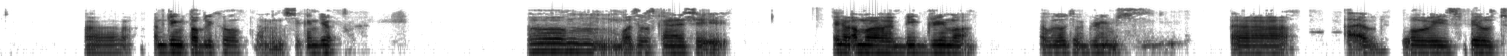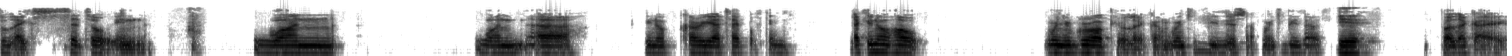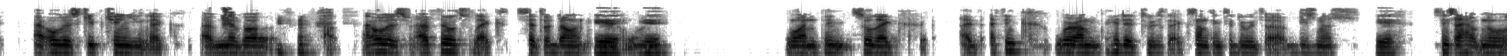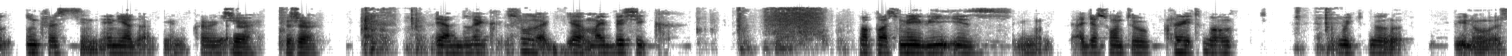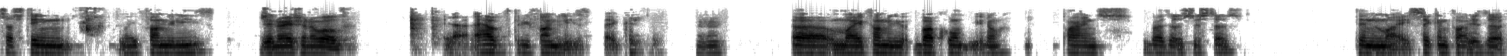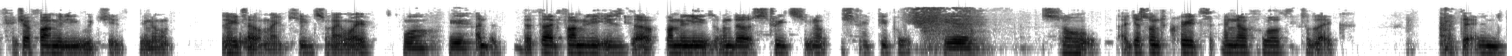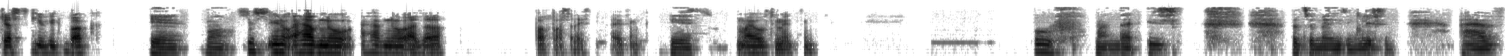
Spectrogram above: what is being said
Uh, I'm doing public health. I'm in second year. Um, what else can I say? You know, I'm a big dreamer. I have a lot of dreams. Uh, I've always failed to like settle in one, one, uh, you know, career type of thing. Like, you know how when you grow up, you're like, I'm going to be this, I'm going to be that. Yeah. But like, I, I always keep changing. Like, I've never, I, I always, I fail to like settle down. Yeah. one- Yeah. One thing. So like, I, I think where I'm headed to is like something to do with uh, business. Yeah. Since I have no interest in any other you know, career. Sure. For sure. Yeah, like so like yeah, my basic purpose maybe is you know I just want to create wealth which will you know sustain my families. Generational world. Yeah, I have three families. Like hmm uh my family back home, you know, parents, brothers, sisters. Then my second family is the future family, which is, you know, later my kids, my wife. Wow. Yeah. And the, the third family is the families on the streets, you know, street people. Yeah. So I just want to create enough wealth to like, at the end, just give it back. Yeah. Wow. Since, you know, I have no, I have no other purpose, I, I think. Yeah. My ultimate thing. Oof, man, that is that's amazing. Listen, I have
